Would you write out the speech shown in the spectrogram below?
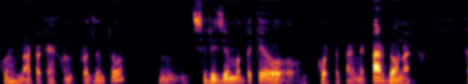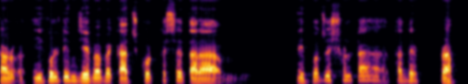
কোনো নাটক এখন পর্যন্ত সিরিজের মধ্যে কেউ করতে পারেনি, পারবেও না। কারণ ঈগল টিম যেভাবে কাজ করতেছে তারা এই পজিশনটা তাদের প্রাপ্য।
